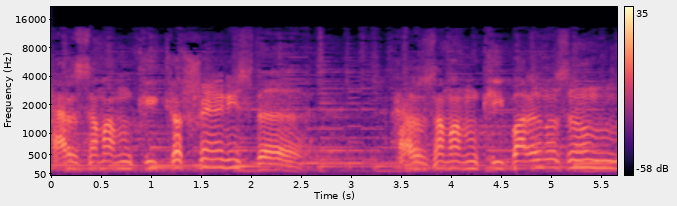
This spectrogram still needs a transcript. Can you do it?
Her zamanki köşenizde Her zamanki barınızın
